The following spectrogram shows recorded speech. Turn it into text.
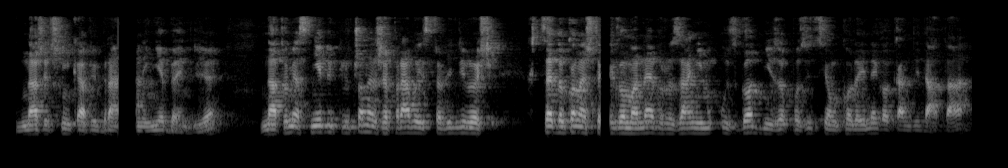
na rzecznika wybrany nie będzie. Natomiast niewykluczone, że Prawo i Sprawiedliwość chce dokonać tego manewru, zanim uzgodni z opozycją kolejnego kandydata,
